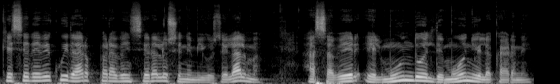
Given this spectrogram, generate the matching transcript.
que se debe cuidar para vencer a los enemigos del alma, a saber, el mundo, el demonio y la carne.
